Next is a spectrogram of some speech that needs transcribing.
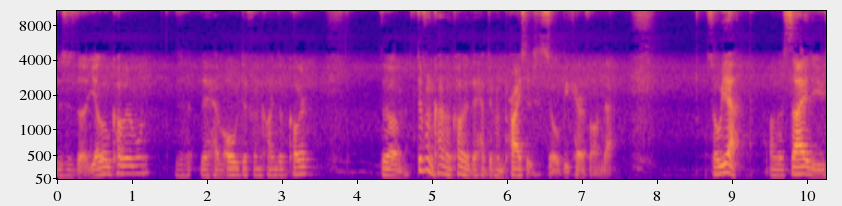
This is the yellow color one. They have all different kinds of color the different kind of color they have different prices so be careful on that. So yeah on the side you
